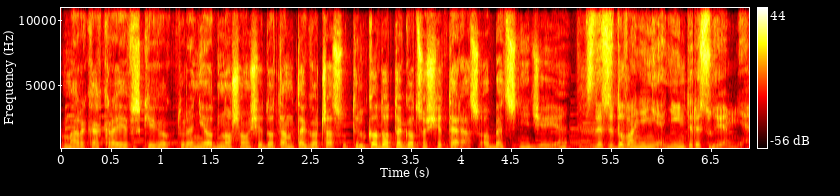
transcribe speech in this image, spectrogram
Marka Krajewskiego, które nie odnoszą się do tamtego czasu, tylko do tego, co się teraz obecnie dzieje? Zdecydowanie nie, nie interesuje mnie.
